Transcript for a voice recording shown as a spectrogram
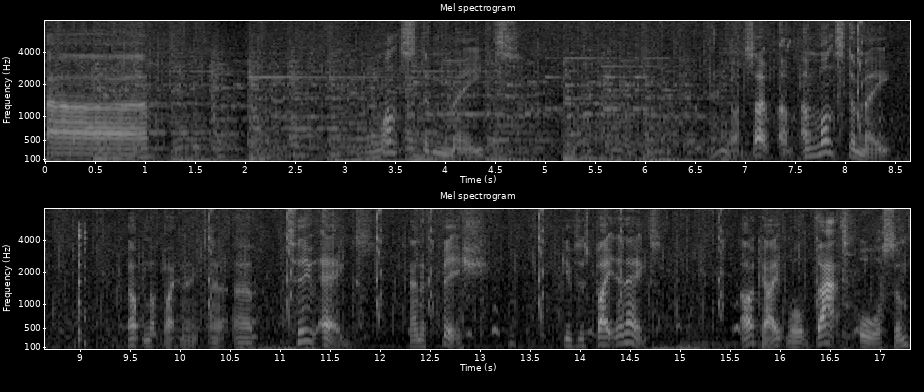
Uh, monster meat. Hang on. So, um, a monster meat. Oh, not bacon egg. Uh, uh, two eggs and a fish gives us bacon and eggs. Okay, well that's awesome.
